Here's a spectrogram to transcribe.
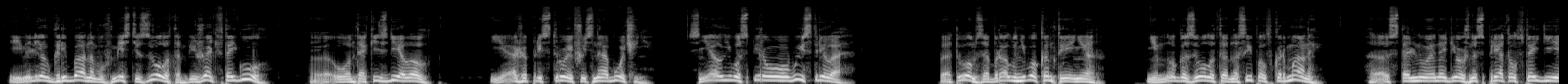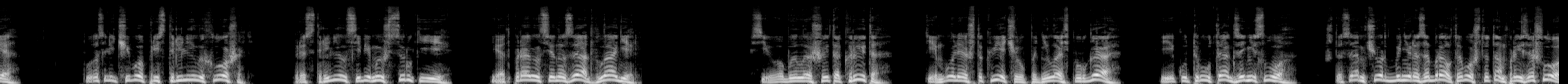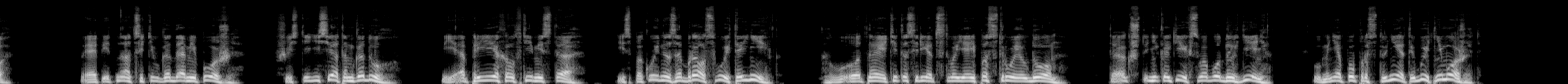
и велел Грибанову вместе с золотом бежать в тайгу. А он так и сделал. Я же, пристроившись на обочине, снял его с первого выстрела. Потом забрал у него контейнер, немного золота насыпал в карманы, а остальное надежно спрятал в тайге. После чего пристрелил их лошадь, прострелил себе мышь с руки и отправился назад в лагерь. Все было шито-крыто, тем более, что к вечеру поднялась пурга, и к утру так занесло, что сам черт бы не разобрал того, что там произошло. А пятнадцатью годами позже, в шестидесятом году, я приехал в те места и спокойно забрал свой тайник. Вот на эти-то средства я и построил дом, так что никаких свободных денег у меня попросту нет и быть не может.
